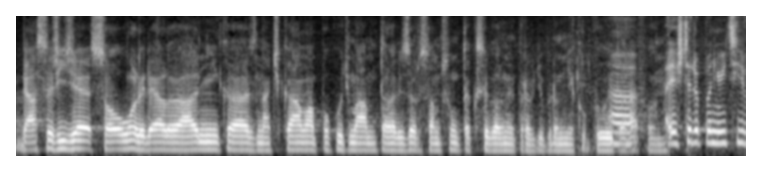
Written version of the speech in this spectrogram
dá se říct, že jsou lidé lojální k značkám a pokud mám televizor Samsung, tak si velmi pravděpodobně kupuju telefon. A ještě doplňující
